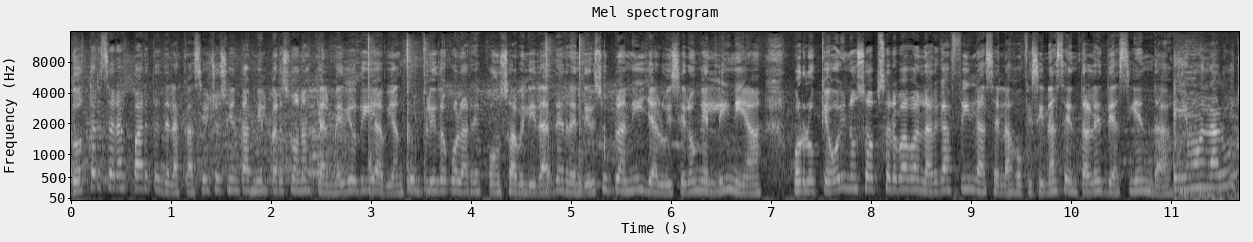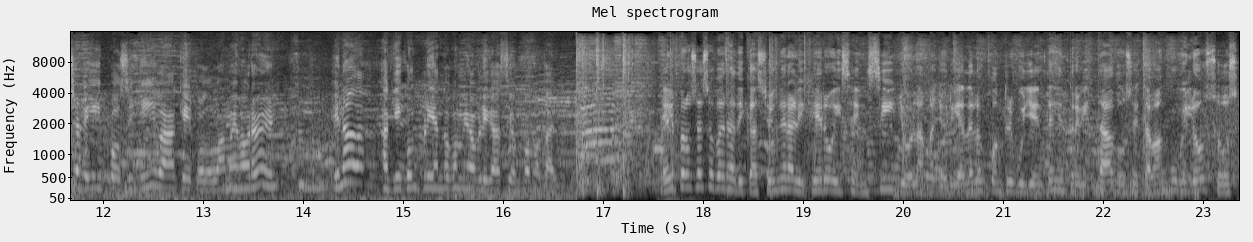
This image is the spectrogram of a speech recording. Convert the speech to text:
Dos terceras partes de las casi 800 mil personas que al mediodía habían cumplido con la responsabilidad de rendir su planilla lo hicieron en línea, por lo que hoy no se observaban largas filas en las oficinas centrales de Hacienda. Seguimos en la lucha y positiva, que todo va a mejorar. Y nada, aquí cumpliendo con mi obligación como tal. El proceso de erradicación era ligero y sencillo. La mayoría de los contribuyentes entrevistados estaban jubilosos,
